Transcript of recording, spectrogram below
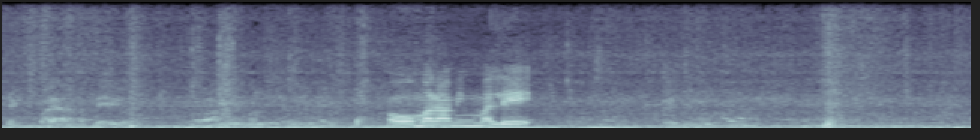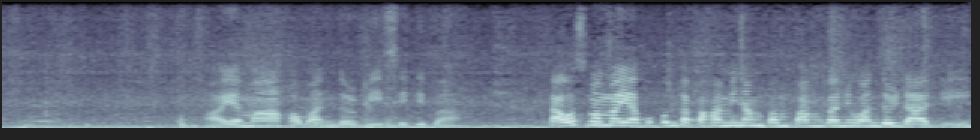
Check pa yan kasi oh, maraming mali kami. Oo, maraming mali. Ayan mga ka-Wonder busy, di ba? Tapos mamaya pupunta pa kami ng Pampanga ni Wonder Daddy.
